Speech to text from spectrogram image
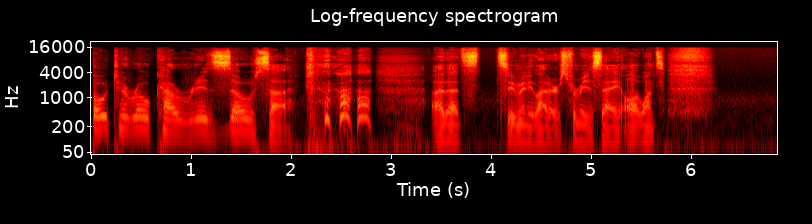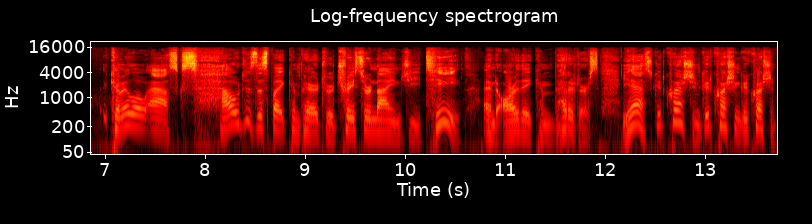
Botero Carrizosa. uh, that's too many letters for me to say all at once. Camilo asks, how does this bike compare to a Tracer 9 GT? And are they competitors? Yes, good question, good question, good question.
